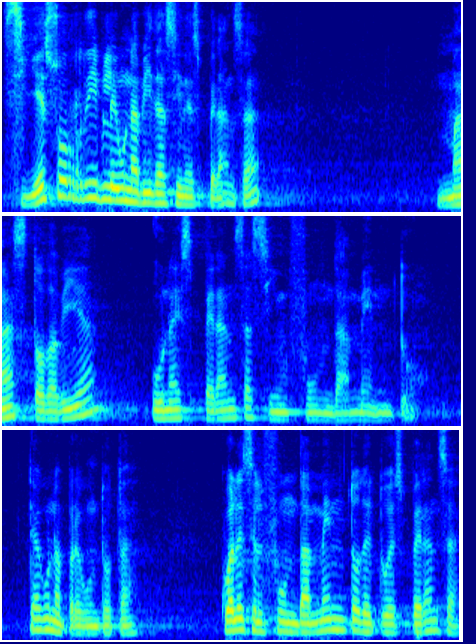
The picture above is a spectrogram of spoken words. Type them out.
si es horrible una vida sin esperanza, más todavía una esperanza sin fundamento. Te hago una preguntota. ¿Cuál es el fundamento de tu esperanza?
